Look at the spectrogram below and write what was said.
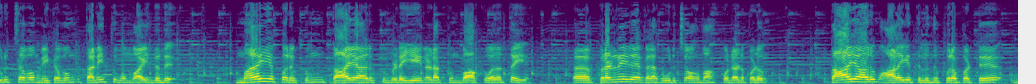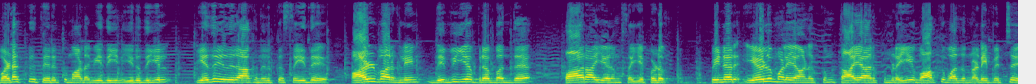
உற்சவம் மிகவும் தனித்துவம் வாய்ந்தது. மலையப்பருக்கும் தாயாருக்கும் இடையே நடக்கும் வாக்குவாதத்தை அஹ், கழக உற்சவமாக கொண்டாடப்படும். தாயாரும் ஆலயத்திலிருந்து புறப்பட்டு வடக்கு தெற்கு மாட வீதியின் இறுதியில் எதிர் எதிராக நிற்க செய்து ஆழ்வார்களின் திவ்ய பிரபந்த பாராயணம் செய்யப்படும். பின்னர் ஏழுமலையானுக்கும் தாயாருக்கும் இடையே வாக்குவாதம் நடைபெற்று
